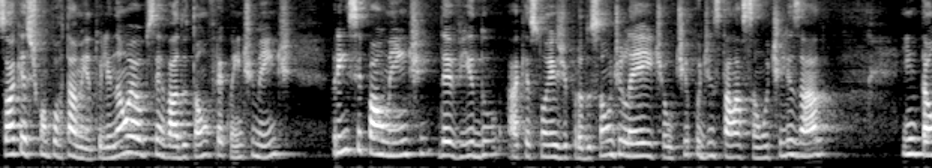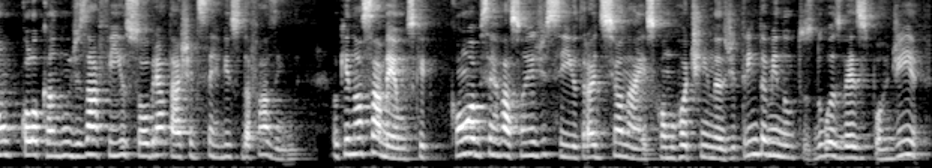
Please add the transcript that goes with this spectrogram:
Só que este comportamento ele não é observado tão frequentemente, principalmente devido a questões de produção de leite ou tipo de instalação utilizado, então colocando um desafio sobre a taxa de serviço da fazenda. O que nós sabemos que com observações de cio tradicionais, como rotinas de 30 minutos duas vezes por dia,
